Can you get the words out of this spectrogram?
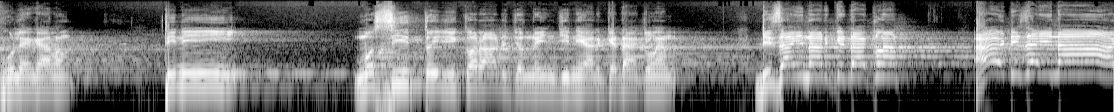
ভুলে গেল। তিনি মসজিদ তৈরি করার জন্য ইঞ্জিনিয়ারকে ডাকলেন, ডিজাইনারকে ডাকলেন ডিজাইনার,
